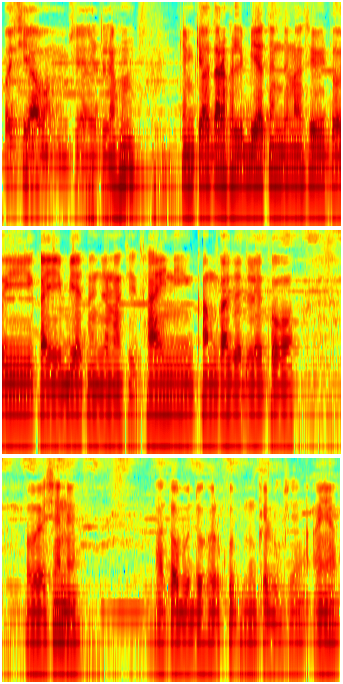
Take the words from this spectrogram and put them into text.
પછી આવવાનું છે એટલે હું, કેમ કે અત્યારે ખાલી બે ત્રણ જણા છે તો એ કાંઈ બે ત્રણ જણાથી થાય નહીં કામકાજ એટલે તો હવે છે ને, આ તો બધું હરખું જ મૂકેલું છે અહીંયા.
